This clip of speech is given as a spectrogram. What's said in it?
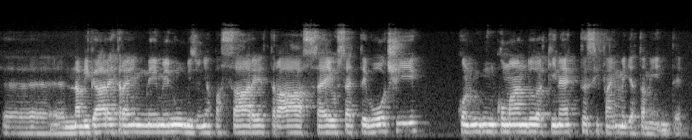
eh, navigare tra nei menu bisogna passare tra 6 o 7 voci, con un comando dal Kinect si fa immediatamente.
